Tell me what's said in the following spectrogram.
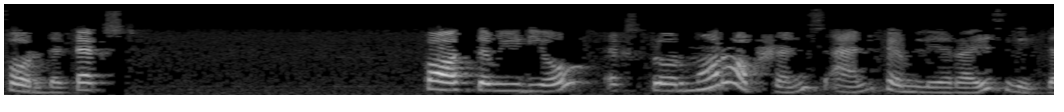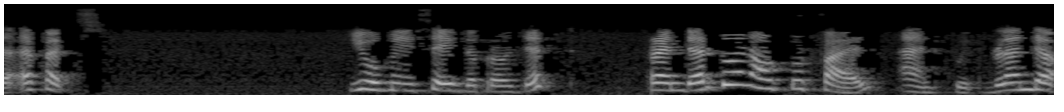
for the text. Pause the video, explore more options and familiarize with the effects. You may save the project, render to an output file and quit Blender.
